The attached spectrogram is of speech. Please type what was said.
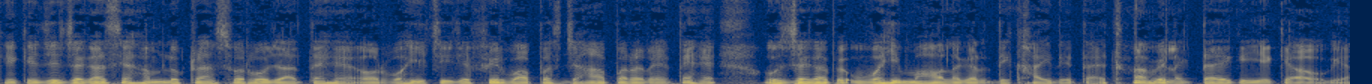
क्योंकि जिस जगह से हम लोग ट्रांसफ़र हो जाते हैं और वही चीज़ें फिर वापस जहाँ पर रहते हैं, उस जगह पे वही माहौल अगर दिखाई देता है तो हमें लगता है कि ये क्या हो गया।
